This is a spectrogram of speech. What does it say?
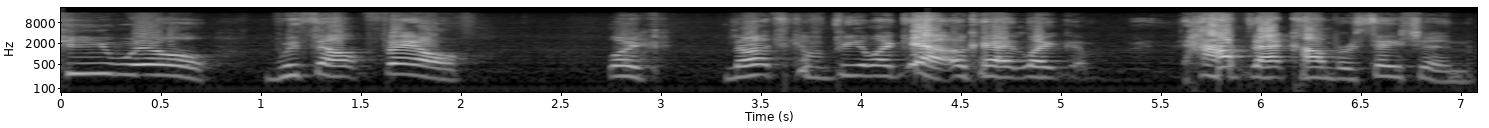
he will, without fail, like not gonna be like, yeah, okay, like have that conversation,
